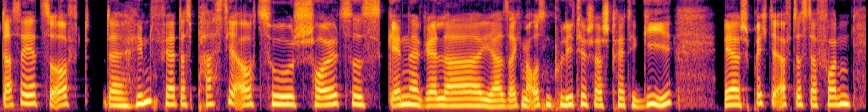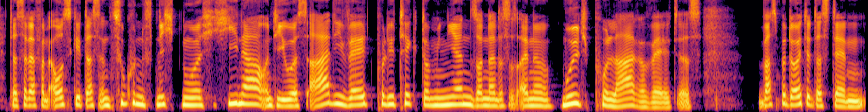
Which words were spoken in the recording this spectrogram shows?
Dass er jetzt so oft dahin fährt, das passt ja auch zu Scholzes genereller, ja, sag ich mal, außenpolitischer Strategie. Er spricht ja öfters davon, dass er davon ausgeht, dass in Zukunft nicht nur China und die USA die Weltpolitik dominieren, sondern dass es eine multipolare Welt ist. Was bedeutet das denn,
